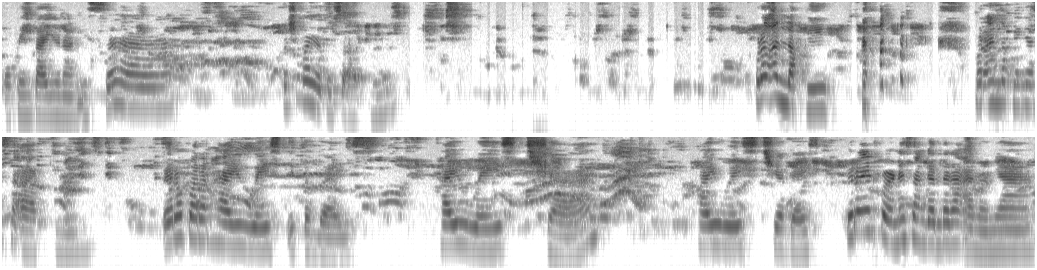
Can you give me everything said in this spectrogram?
Open tayo ng isa. Kasi kaya to sa akin. Parang ang laki. Parang ang laki niya sa akin. Pero parang high waist ito, guys. High waist siya. High waist siya, guys. Pero in fairness, ang ganda ng ano niya.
